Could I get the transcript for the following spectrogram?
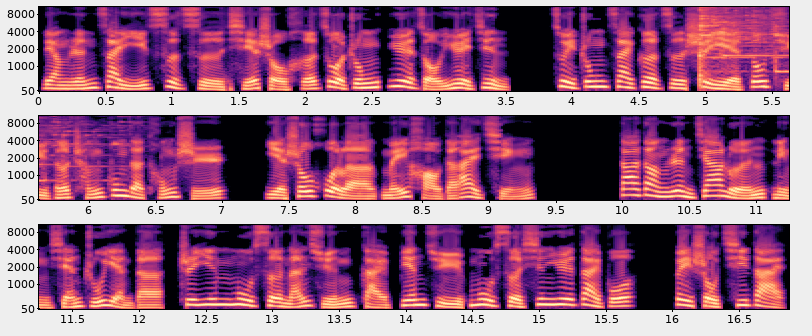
两人在一次次携手合作中越走越近，最终在各自事业都取得成功的同时，也收获了美好的爱情。搭档任嘉伦领衔主演的《知音暮色难寻》改编剧《暮色新约》待播，备受期待。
